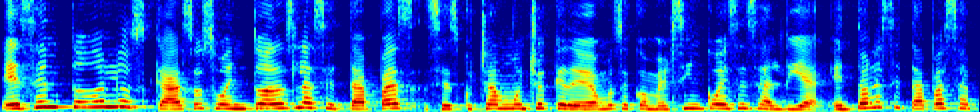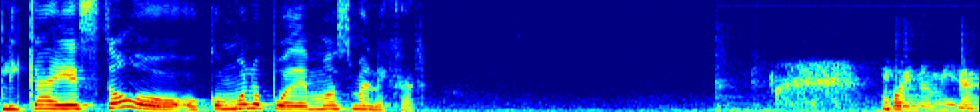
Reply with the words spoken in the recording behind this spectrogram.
¿Es en todos los casos o en todas las etapas? Se escucha mucho que debemos de comer cinco veces al día. ¿En todas las etapas se aplica esto o, o cómo lo podemos manejar? Bueno, mira,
